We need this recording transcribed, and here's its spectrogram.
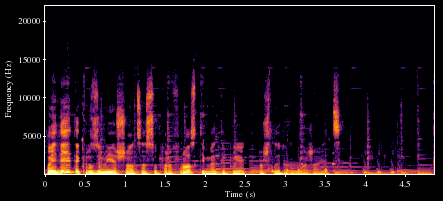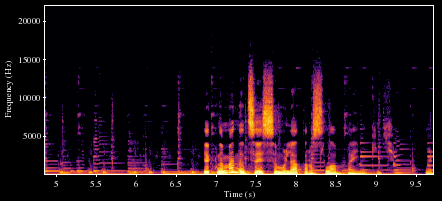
По ідеї, так розумію, що це Суперфрост, і ми, типу, як пройшли гру вважається. Як на мене, цей симулятор слабенький. Як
